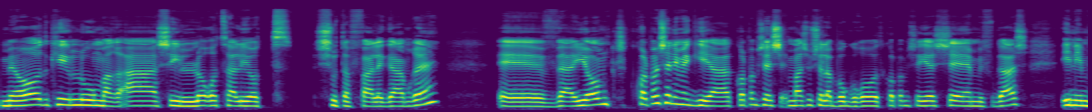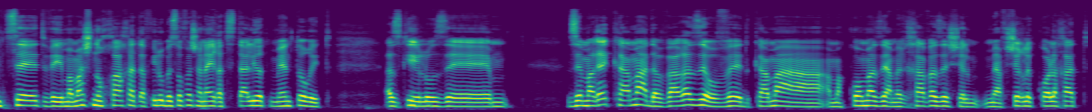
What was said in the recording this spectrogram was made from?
מאוד כאילו מראה שהיא לא רוצה להיות שותפה לגמרי. אה, והיום כל פעם שאני מגיעה, כל פעם שיש משהו של הבוגרות, כל פעם שיש אה, מפגש, היא נמצאת והיא ממש נוכחת, אפילו בסוף השנה היא רצתה להיות מנטורית. אז כאילו זה, זה מראה כמה הדבר הזה עובד, כמה המקום הזה, המרחב הזה של מאפשר לכל אחת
